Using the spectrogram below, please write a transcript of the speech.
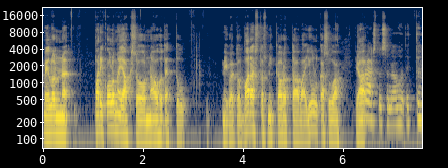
meillä on pari-kolme jaksoa on nauhoitettu, niin kuin, että on varastos, mikä odottaa vain julkaisua. Ja, Varastus on nauhoitettu.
